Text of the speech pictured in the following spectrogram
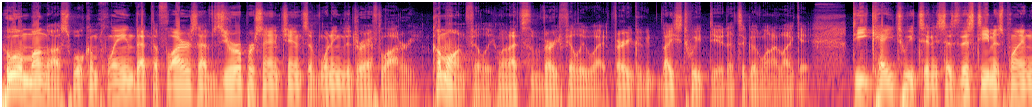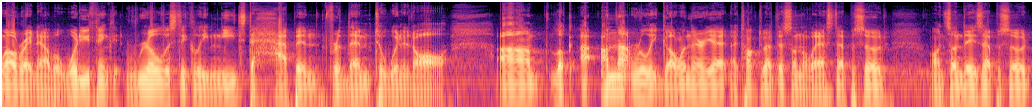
Who among us will complain that the Flyers have 0% chance of winning the draft lottery? Come on, Philly. Well, that's the very Philly way. Very good. Nice tweet, dude. That's a good one. I like it. DK tweets in. He says, This team is playing well right now, but what do you think realistically needs to happen for them to win it all? Um, look, I, I'm not really going there yet. I talked about this on the last episode, on Sunday's episode.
